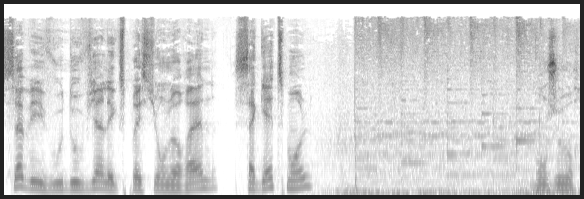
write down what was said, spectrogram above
Savez-vous d'où vient l'expression lorraine? Saguette molle Bonjour,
